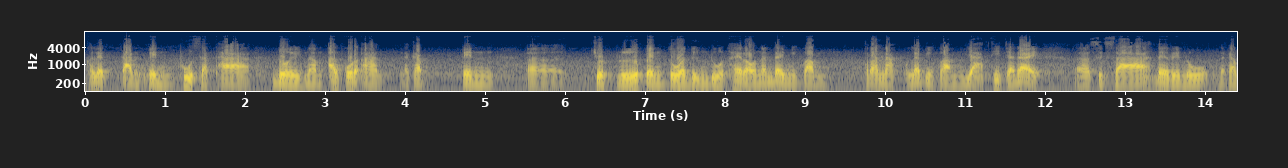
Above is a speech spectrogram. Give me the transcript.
เขาเรียกการเป็นผู้ศรัทธาโดยนำอัลกุรอานนะครับเป็นจุดหรือเป็นตัวดึงดูดให้เรานั้นได้มีความตระหนักและมีความอยากที่จะได้ศึกษาได้เรียนรู้นะครับ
